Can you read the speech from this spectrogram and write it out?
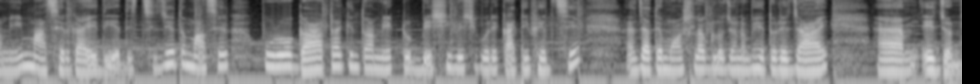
আমি মাছের গায়ে দিয়ে দিচ্ছি। যেহেতু মাছের পুরো গাটা কিন্তু আমি একটু বেশি বেশি করে কাটি ফেলছি যাতে মশলাগুলো যেন ভেতরে যায় এই জন্য।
